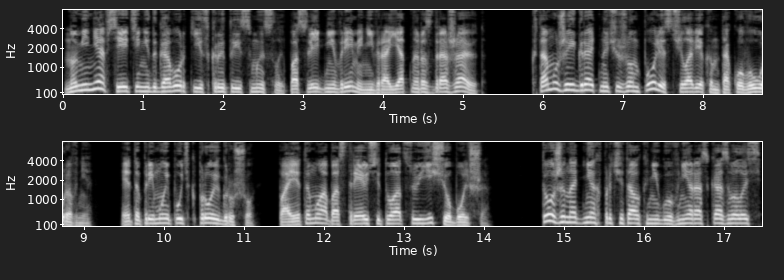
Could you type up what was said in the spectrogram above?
Но меня все эти недоговорки и скрытые смыслы последнее время невероятно раздражают. К тому же играть на чужом поле с человеком такого уровня – это прямой путь к проигрышу, поэтому обостряю ситуацию еще больше. Тоже на днях прочитал книгу, в ней рассказывалось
